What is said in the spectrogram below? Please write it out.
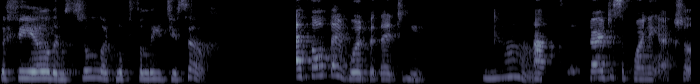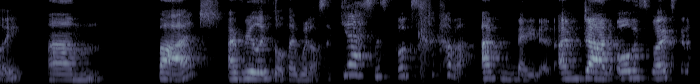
the field and still like look for leads yourself? I thought they would, but they didn't. No. Um, very disappointing actually. Um, but I really thought they would. I was like, yes, this book's gonna come out. I've made it. I'm done. All this work's gonna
